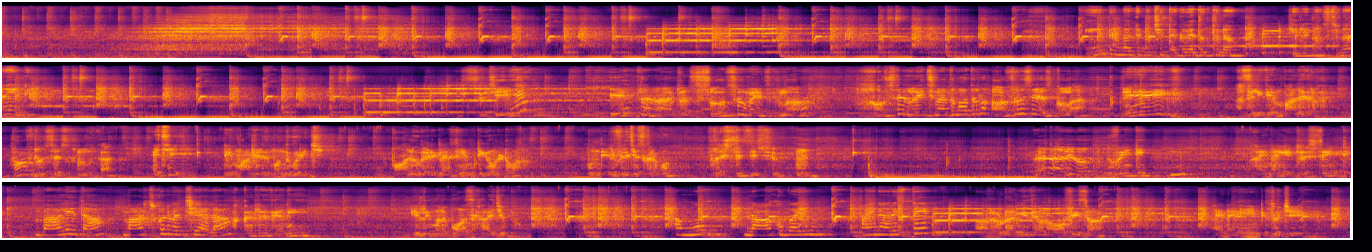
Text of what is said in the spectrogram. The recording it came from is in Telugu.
తెగ వెతుకుతున్నావు ఎవరైనా వస్తున్నారా ఏంటి? ఏంట్రా నా డ్రెస్ వేసుకున్నావు హాఫ్ ఇచ్చినంత మాత్రం హాఫ్ డ్రెస్ వేసుకోవాలా? రే అసలు ఇదేం బాగాలేదురా హాఫ్ డ్రెస్ వేసుకున్నందుక? హెచ్చి నేను మాట్లాడేది మందు గురించి. పాలు గడి గ్లాస్ ఎంటీగా ఉండటమా? ముందు వెళ్ళి ఫిల్ చేసుకురాపో ప్రెస్టీజ్ ఇష్యూ అయ్యో నువ్వేంటి? అయినా ఈ డ్రెస్ ఏంటి? బాలేదా? మార్చుకొని వచ్చేయాలా? అక్కర్లేదు కానీ వెళ్ళి మన బాస్ హాయ్ చెప్పు. అమ్మో నాకు భయం. ఆయన అరిస్తే? అరవడానికి ఇదేమన్నా ఆఫీసా? అయినా ఏంటి సుచి?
